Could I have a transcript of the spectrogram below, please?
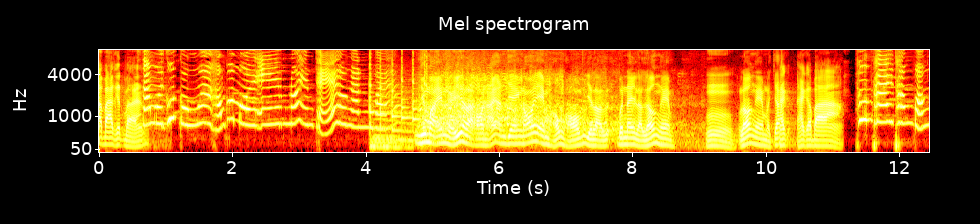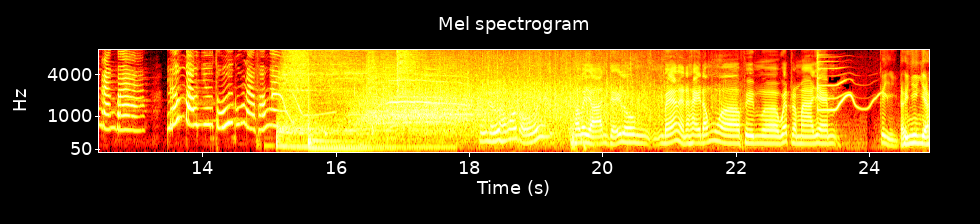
ba ba kịch bản nhưng mà em nghĩ là hồi nãy anh Giang nói em hỗn hộn vậy là bên đây là lớn hơn em. Ừ. Lớn hơn em là chắc. Hai hai k ba. Phận đàn bà. Lớn bao nhiêu tuổi cũng là phận em phụ nữ không có tuổi. Thôi bây giờ anh chỉ luôn bé này nó hay đóng ờ, phim ờ, web drama với em. Cái gì tự nhiên giờ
